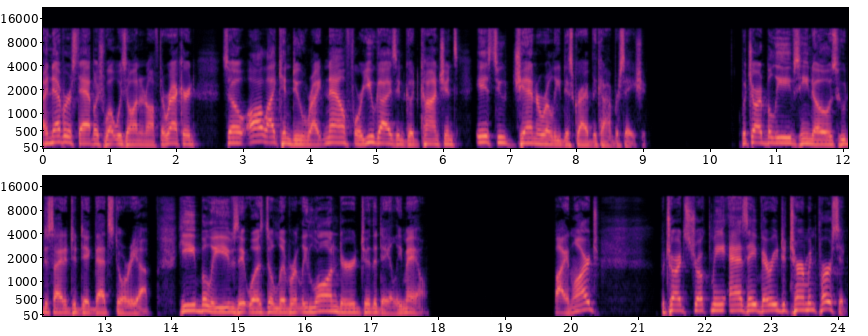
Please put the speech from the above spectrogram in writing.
I never established what was on and off the record. So all I can do right now for you guys in good conscience is to generally describe the conversation. Bouchard believes he knows who decided to dig that story up. He believes it was deliberately laundered to the Daily Mail. By and large, Bouchard struck me as a very determined person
